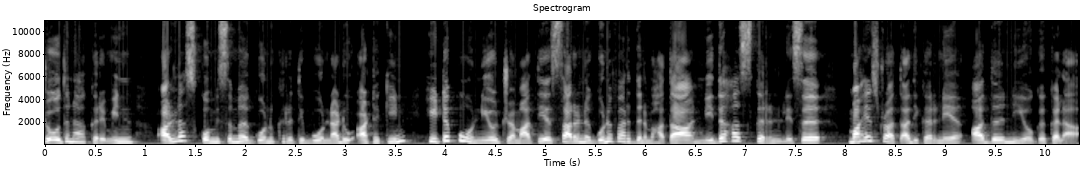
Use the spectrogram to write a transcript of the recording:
චෝදනා කරමින් අල්ලස් කොමිසම ගොනු කර තිබූ නඩු අටකින් හිටපු නියෝජ්‍ය අමාත්‍ය සරණ ගුණවර්ධන මහතා නිදහස් කරන ලෙස මහේස්ත්‍රාත් අධිකරණය අද නියෝග කළා.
